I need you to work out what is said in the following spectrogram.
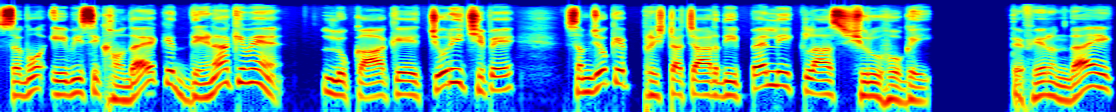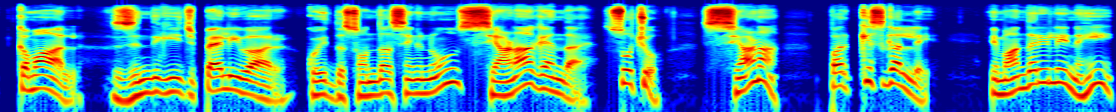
ਸਗੋਂ ਇਹ ਵੀ ਸਿਖਾਉਂਦਾ ਹੈ ਕਿ ਦੇਣਾ ਕਿਵੇਂ ਹੈ। ਲੁਕਾ ਕੇ ਚੋਰੀ ਛਿਪੇ, ਸਮਝੋ ਕਿ ਭ੍ਰਿਸ਼ਟਾਚਾਰ ਦੀ ਪਹਿਲੀ ਕਲਾਸ ਸ਼ੁਰੂ ਹੋ ਗਈ। ਤੇ ਫਿਰ ਹੁੰਦਾ ਹੈ ਇੱਕ ਕਮਾਲ, ਜ਼ਿੰਦਗੀ 'ਚ ਪਹਿਲੀ ਵਾਰ ਕੋਈ ਦਸੌਂਦਾ ਸਿੰਘ ਨੂੰ ਸਿਆਣਾ ਕਹਿੰਦਾ ਹੈ। ਸੋਚੋ, ਸਿਆਣਾ? ਪਰ ਕਿਸ ਗੱਲ ਲਈ? ਇਮਾਨਦਾਰੀ ਲਈ ਨਹੀਂ,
